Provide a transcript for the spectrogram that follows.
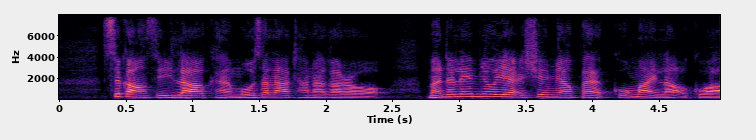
။စစ်ကောင်စီလက်အောက်ခံမိုးစလဌာနကတော့မန္တလေးမြို့ရဲ့အရှေ့မြောက်ဘက်6မိုင်လောက်အကွာ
